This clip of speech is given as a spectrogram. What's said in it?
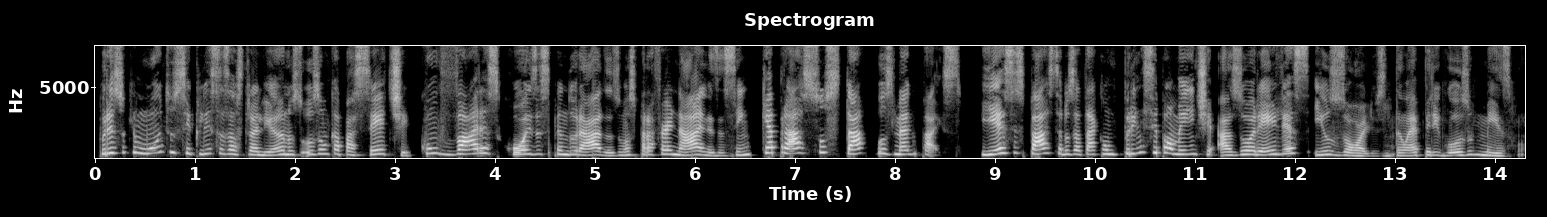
Por isso que muitos ciclistas australianos usam capacete com várias coisas penduradas, umas parafernálias assim, que é para assustar os magpies. E esses pássaros atacam principalmente as orelhas e os olhos, então é perigoso mesmo.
